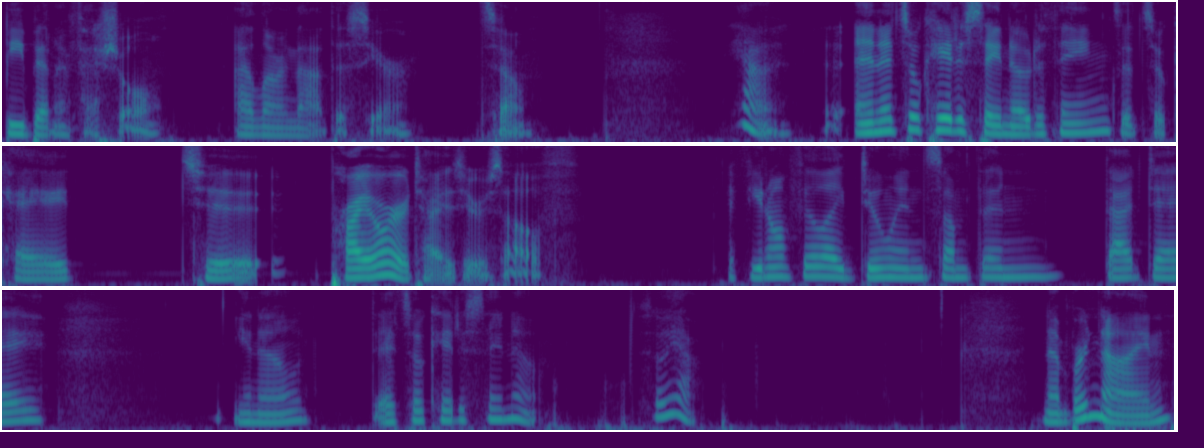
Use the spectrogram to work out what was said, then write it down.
be beneficial. I learned that this year. So, yeah. And it's okay to say no to things. It's okay to prioritize yourself. If you don't feel like doing something that day, you know, it's okay to say no. So, yeah. Number nine,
